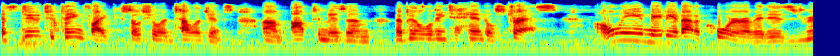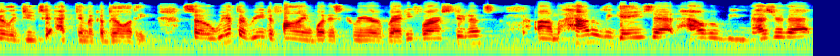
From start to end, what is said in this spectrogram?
it's due to things like social intelligence, um, optimism, ability to handle stress. Only maybe about a quarter of it is really due to academic ability. So we have to redefine what is career ready for our students. Um, how do we gauge that? How do we measure that?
